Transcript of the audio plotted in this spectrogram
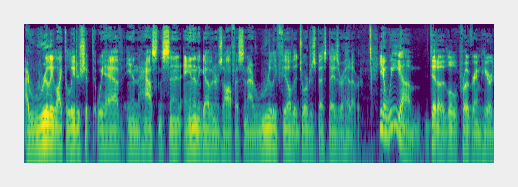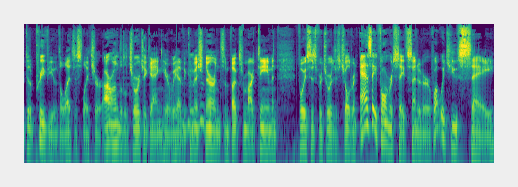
I really like the leadership that we have in the House and the Senate and in the governor's office, and I really feel that Georgia's best days are ahead of her. You know, we um, did a little program here, did a preview of the legislature, our own little Georgia gang here. We had the mm-hmm. commissioner and some folks from our team and Voices for Georgia's Children. As a former state senator, what would you say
